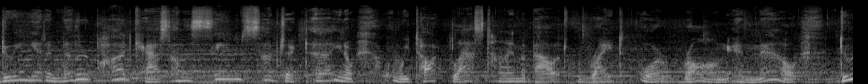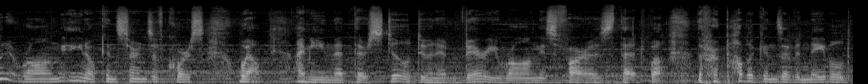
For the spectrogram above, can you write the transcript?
doing yet another podcast on the same subject. Uh, you know, we talked last time about right or wrong, and now doing it wrong, you know, concerns, of course, well, I mean that they're still doing it very wrong as far as that, well, the Republicans have enabled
